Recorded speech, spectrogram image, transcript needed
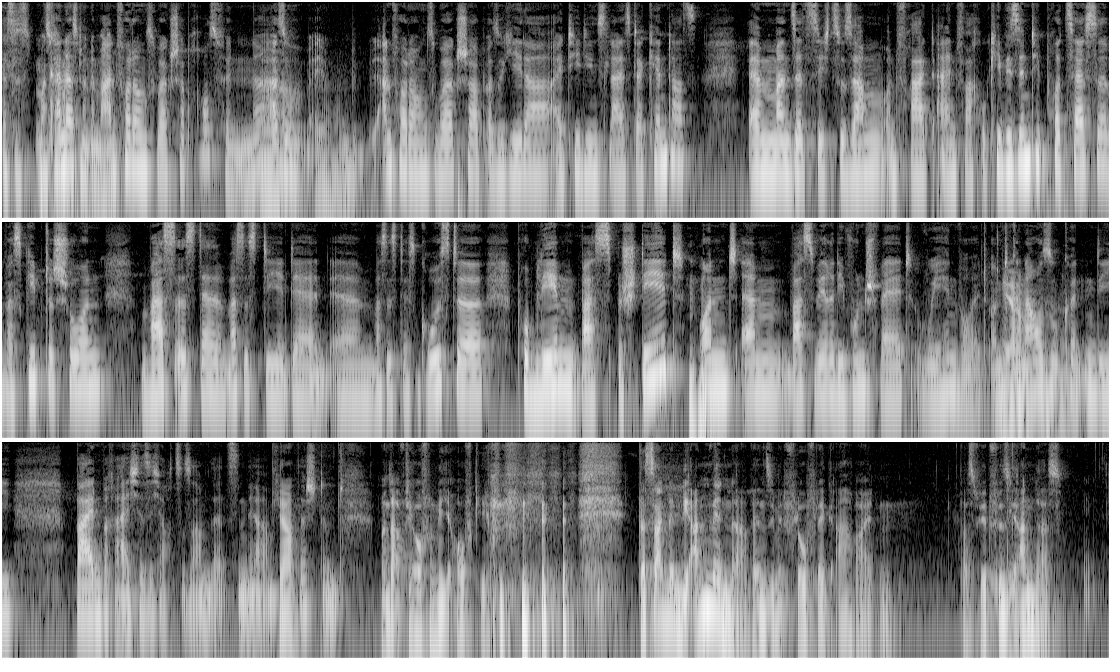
Ist, man so kann weiter. das mit einem Anforderungsworkshop rausfinden. Ne? Ja, also äh, ja. Anforderungsworkshop, also jeder IT-Dienstleister kennt das. Ähm, man setzt sich zusammen und fragt einfach, okay, wie sind die Prozesse? Was gibt es schon? Was ist der, was ist die, der, äh, was ist das größte Problem, was besteht? Mhm. Und ähm, was wäre die Wunschwelt, wo ihr hin wollt? Und ja, genau so könnten die beiden Bereiche sich auch zusammensetzen. Ja, ja, das stimmt. Man darf die Hoffnung nicht aufgeben. Was sagen denn die Anwender, wenn sie mit Flowflake arbeiten? Was wird für sie anders?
